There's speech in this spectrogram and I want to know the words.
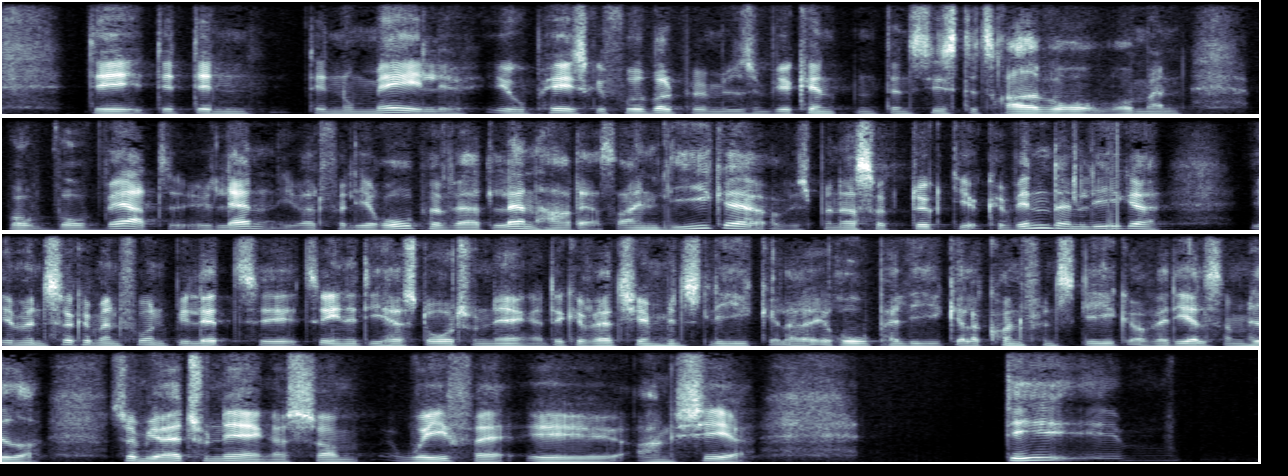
det, det, den, den normale europæiske fodboldpyramide, som vi har kendt den, den sidste 30 år, hvor, man, hvor, hvor hvert øh, land, i hvert fald i Europa, hvert land har deres egen liga, og hvis man er så dygtig og kan vinde den liga, jamen så kan man få en billet til, til en af de her store turneringer. Det kan være Champions League, eller Europa League, eller Conference League, og hvad de alle sammen hedder, som jo er turneringer, som UEFA øh, arrangerer. Det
